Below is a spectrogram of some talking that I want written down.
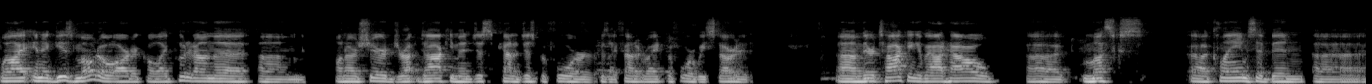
Well, I, in a Gizmodo article, I put it on the um, on our shared document just kind of just before because I found it right before we started. Um, they're talking about how uh, Musk's uh, claims have been uh,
